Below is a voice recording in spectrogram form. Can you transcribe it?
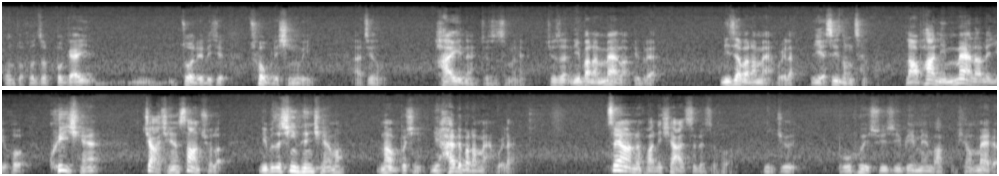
动作，或者不该做的那些错误的行为啊，这种。还有呢，就是什么呢？就是你把它卖了，对不对？你再把它买回来，也是一种惩罚。哪怕你卖了了以后亏钱，价钱上去了，你不是心疼钱吗？那不行，你还得把它买回来。这样的话，你下一次的时候你就不会随随便便把股票卖掉。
